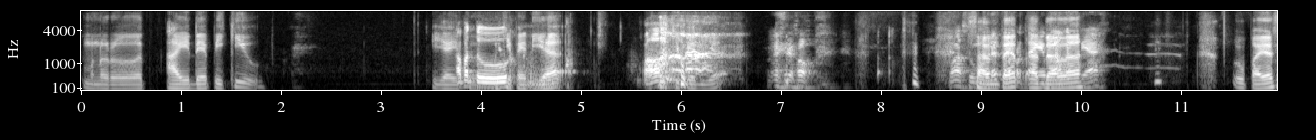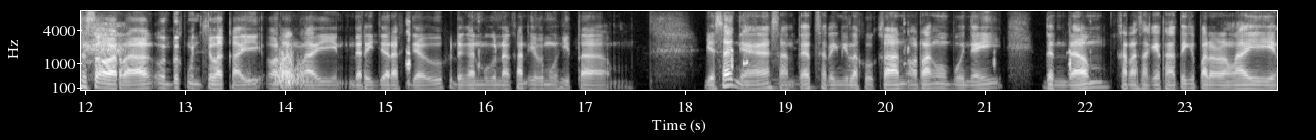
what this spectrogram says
menurut IDPQ. Yaitu Apa tuh? Wikipedia. Oh, Wikipedia. Wah, Santet adalah- ya. Upaya seseorang untuk mencelakai orang lain dari jarak jauh dengan menggunakan ilmu hitam. Biasanya, santet sering dilakukan orang mempunyai dendam karena sakit hati kepada orang lain.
